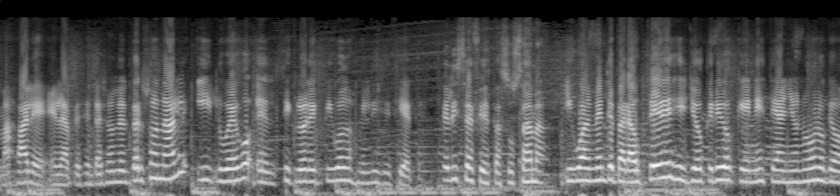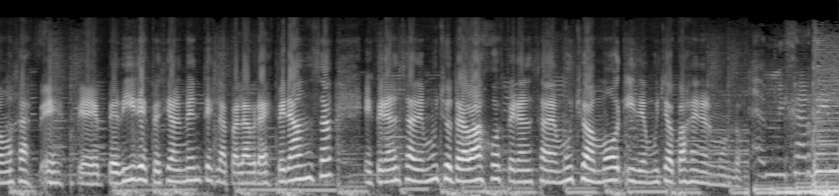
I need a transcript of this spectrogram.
más vale, en la presentación del personal y luego el ciclo lectivo 2017. Felices fiestas, Susana. Igualmente para ustedes y yo creo que en este año nuevo lo que vamos a eh, pedir especialmente es la palabra esperanza, esperanza de mucho trabajo, esperanza de mucho amor y de mucha paz en el mundo. En mi jardín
